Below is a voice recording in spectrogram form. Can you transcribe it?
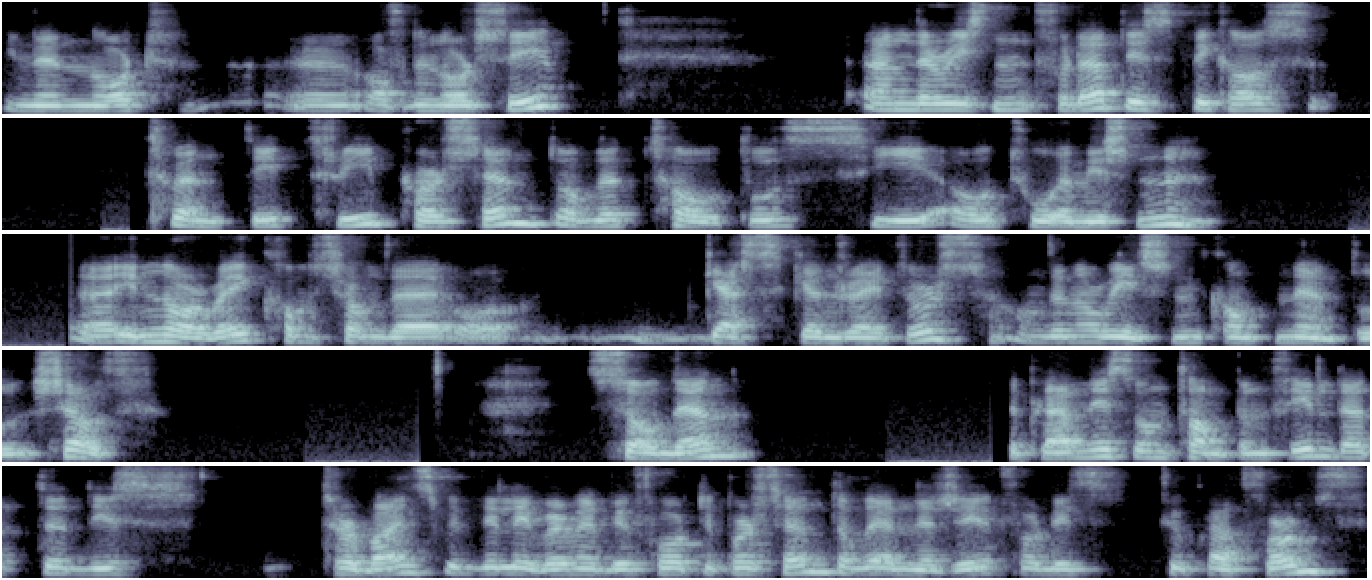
in the north uh, of the North Sea. And the reason for that is because 23% of the total CO2 emission uh, in Norway comes from the uh, gas generators on the Norwegian continental shelf. So then the plan is on Tampen field that these turbines will deliver maybe 40% of the energy for these two platforms.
